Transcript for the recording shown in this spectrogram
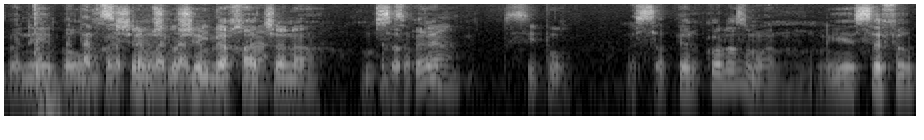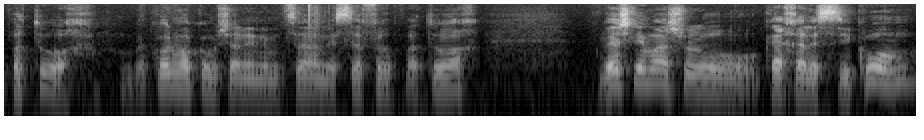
ואני, ברוך השם, 31 שנה. אתה מספר? סיפור. מספר כל הזמן. יהיה ספר פתוח. בכל מקום שאני נמצא אני ספר פתוח. ויש לי משהו ככה לסיכום,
